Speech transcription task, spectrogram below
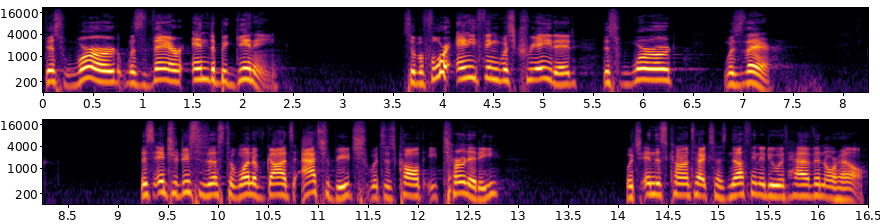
this word was there in the beginning. So before anything was created, this word was there. This introduces us to one of God's attributes, which is called eternity, which in this context has nothing to do with heaven or hell.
